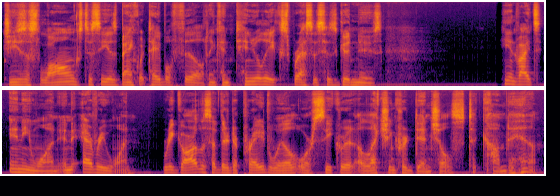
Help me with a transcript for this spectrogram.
Jesus longs to see his banquet table filled and continually expresses his good news. He invites anyone and everyone, regardless of their depraved will or secret election credentials, to come to him.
